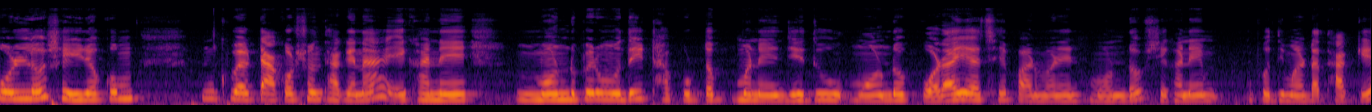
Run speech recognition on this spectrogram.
করলেও সেই রকম খুব একটা আকর্ষণ থাকে না। এখানে মণ্ডপের মধ্যেই ঠাকুরটা মানে যেহেতু মণ্ডপ করাই আছে পার্মানেন্ট মণ্ডপ, সেখানে প্রতিমাটা থাকে।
